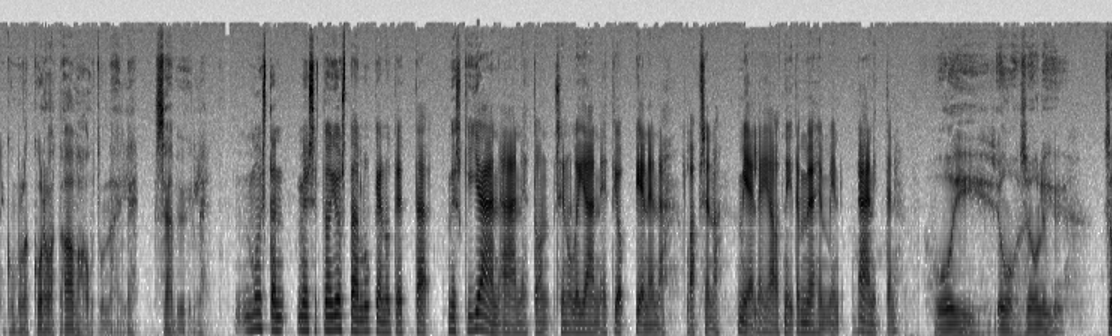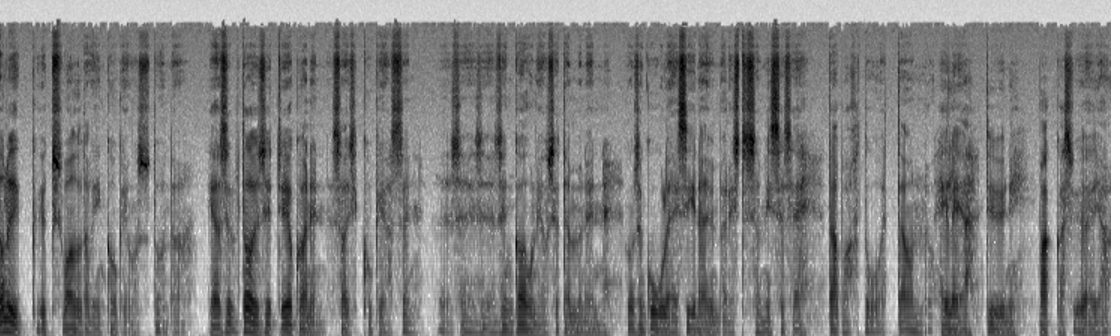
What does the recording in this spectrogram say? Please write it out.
niin kuin mulla korvat avautui näille sävyille. Muistan myös, että on jostain lukenut, että myöskin jään äänet on sinulle jääneet jo pienenä lapsena mieleen ja olet niitä myöhemmin äänittänyt. Oi, joo, se oli, se oli yksi valtavin kokemus tuota. Ja se toi sitten jokainen saisi kokea sen se, se, sen kauneus ja tämmöinen, kun sen kuulee siinä ympäristössä, missä se tapahtuu, että on heleä, tyyni, pakkasyö ja,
